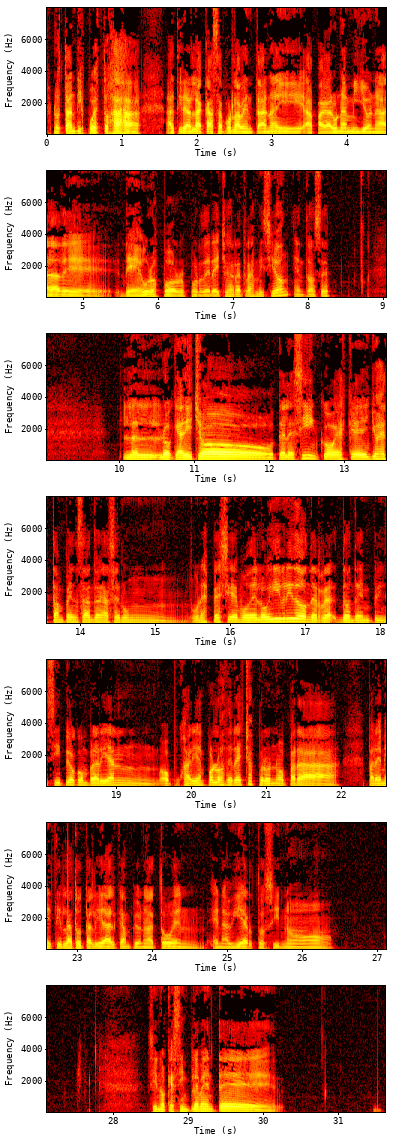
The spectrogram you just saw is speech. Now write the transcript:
no están dispuestos a, a tirar la casa por la ventana y a pagar una millonada de, de euros por, por derechos de retransmisión. Entonces, lo que ha dicho Telecinco es que ellos están pensando en hacer un, una especie de modelo híbrido donde, donde en principio comprarían o pujarían por los derechos, pero no para, para emitir la totalidad del campeonato en, en abierto, sino, sino que simplemente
